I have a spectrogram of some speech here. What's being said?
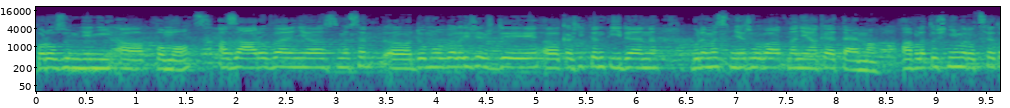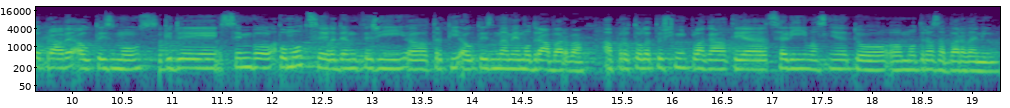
porozumění a pomoc. A zároveň jsme se eh, domluvili, že vždy eh, každý ten týden budeme směřovat na nějaké téma. A v letošním roce je to právě autismus, kdy symbol pomoci lidem, kteří eh, trpí autismem, je modrá barva. A proto letošní plagát je celý vlastně do modra zabarvený.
